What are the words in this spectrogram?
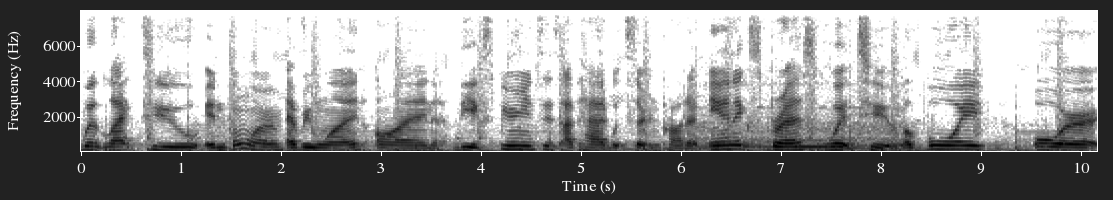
would like to inform everyone on the experiences I've had with certain products and express what to avoid or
